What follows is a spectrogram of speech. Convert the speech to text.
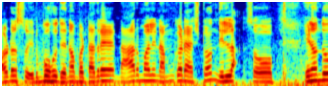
ಆರ್ಡರ್ಸ್ ಇರಬಹುದೇನೋ ಬಟ್ ಆದರೆ ನಾರ್ಮಲಿ ನಮ್ಮ ಕಡೆ ಅಷ್ಟೊಂದು ಇಲ್ಲ. ಸೊ ಇನ್ನೊಂದು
